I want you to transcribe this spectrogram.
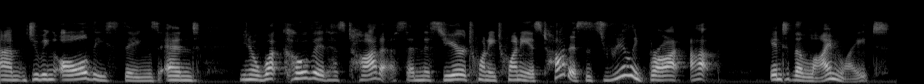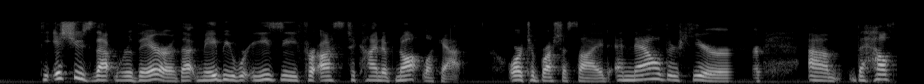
um, doing all these things. And, you know, what COVID has taught us and this year 2020 has taught us, it's really brought up into the limelight the issues that were there that maybe were easy for us to kind of not look at or to brush aside. And now they're here. Um, the health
